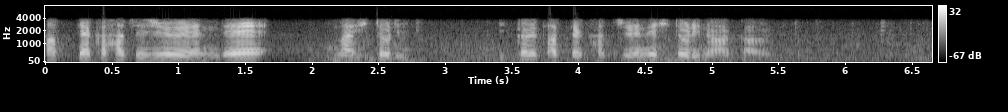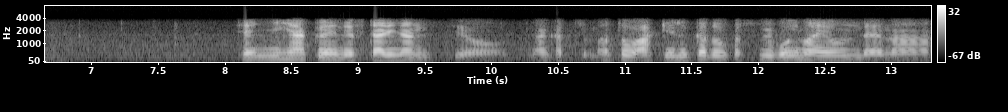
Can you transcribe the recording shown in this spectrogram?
880円で、まあ1人。1ヶ月880円で1人のアカウント。1200円で2人なんですよ。なんか妻と分けるかどうかすごい迷うんだよな。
